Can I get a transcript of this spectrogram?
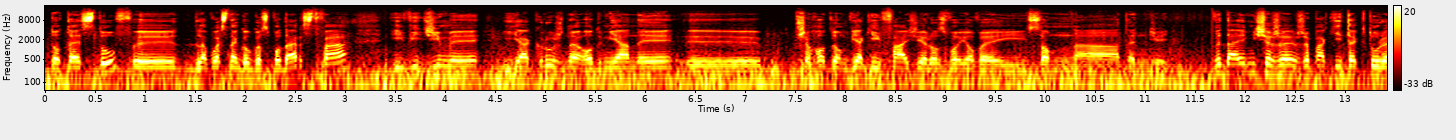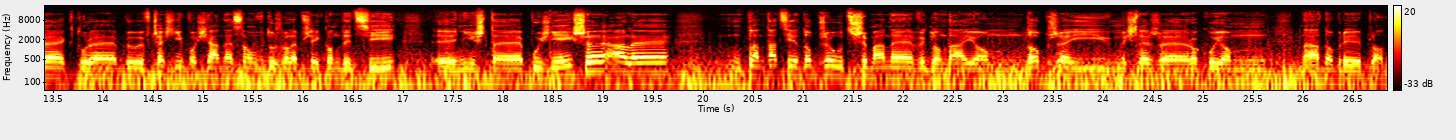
do testów y, dla własnego gospodarstwa i widzimy, jak różne odmiany y, przechodzą, w jakiej fazie rozwojowej są na ten dzień. Wydaje mi się, że rzepaki te, które, które były wcześniej posiane, są w dużo lepszej kondycji y, niż te późniejsze, ale plantacje dobrze utrzymane wyglądają dobrze i myślę, że rokują na dobry plon.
